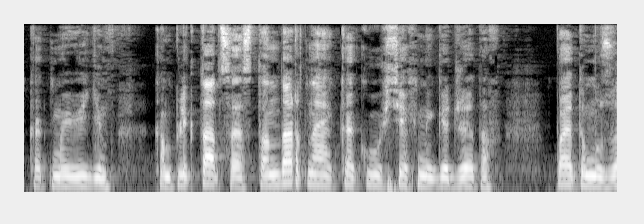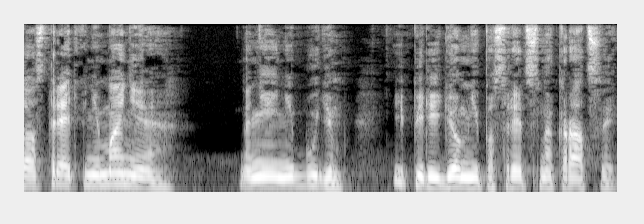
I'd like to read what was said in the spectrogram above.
как мы видим. Комплектация стандартная, как и у всех мегаджетов, поэтому заострять внимание на ней не будем и перейдем непосредственно к рации.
